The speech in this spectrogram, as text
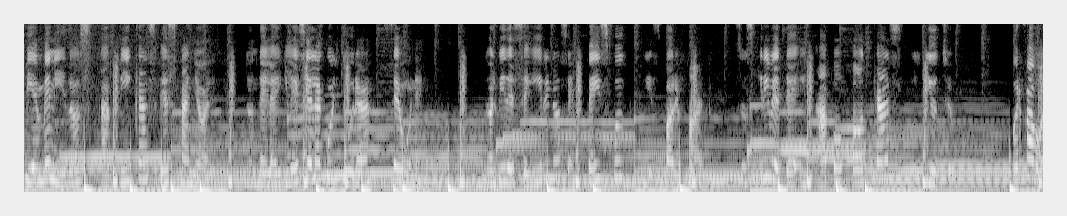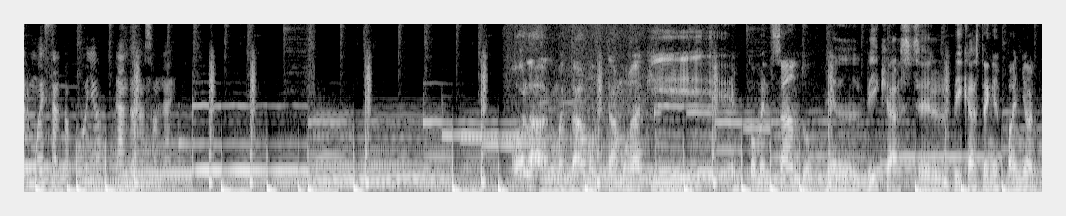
Bienvenidos a Vicas Español, donde la iglesia y la cultura se unen. No olvides seguirnos en Facebook y Spotify. Suscríbete en Apple Podcasts y YouTube. Por favor, muestra tu apoyo dándonos un like. Hola, ¿cómo estamos? Estamos aquí comenzando el Vicast, el Vicast en español.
